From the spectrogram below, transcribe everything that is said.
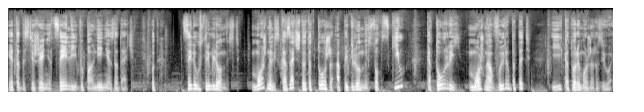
это достижение целей, выполнение задач. Вот целеустремленность. Можно ли сказать, что это тоже определенный skill, который можно выработать и который можно развивать?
